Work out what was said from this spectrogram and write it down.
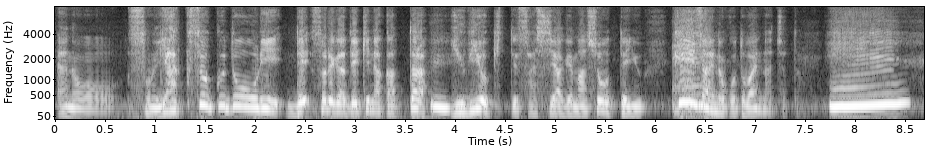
あのーその約束通りで、それができなかったら、指を切って差し上げましょうっていう、経済の言葉になっちゃった。えー。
